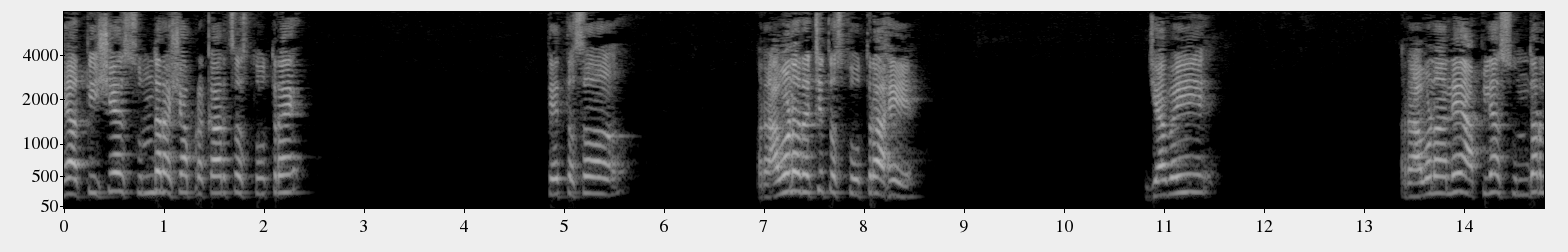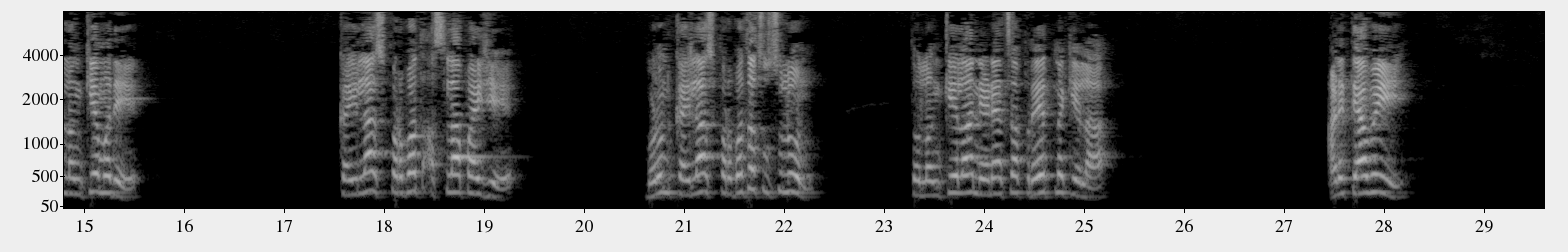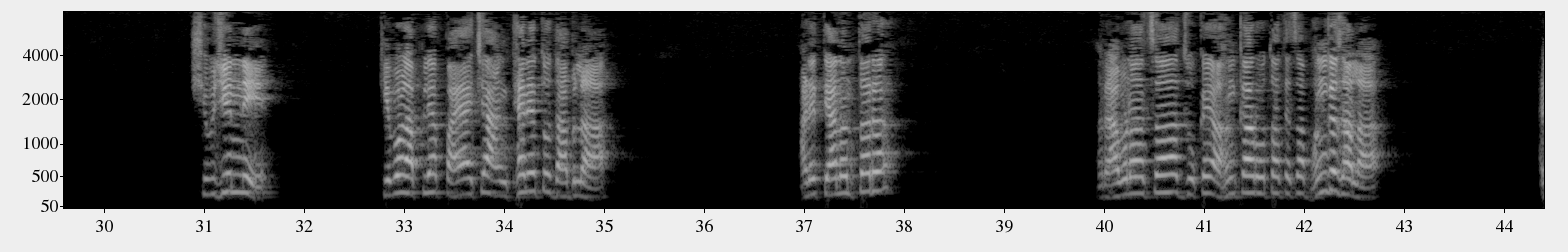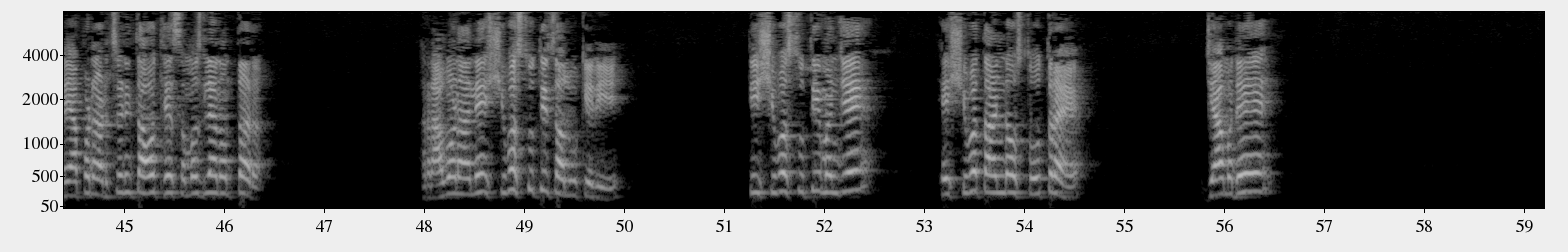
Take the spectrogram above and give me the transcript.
हे अतिशय सुंदर अशा प्रकारचं स्तोत्र आहे. ते तसं रावण रचित स्तोत्र आहे. ज्यावेळी रावणाने आपल्या सुंदर लंकेमध्ये कैलास पर्वत असला पाहिजे म्हणून कैलास पर्वतच उचलून तो लंकेला नेण्याचा प्रयत्न केला. आणि त्यावेळी शिवजींनी केवळ आपल्या पायाच्या अंगठ्याने तो दाबला आणि त्यानंतर रावणाचा जो काही अहंकार होता त्याचा भंग झाला. आणि आपण अडचणीत आहोत हे समजल्यानंतर रावणाने शिवस्तुती चालू केली. ती शिवस्तुती म्हणजे हे शिवतांडव स्तोत्र आहे ज्यामध्ये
